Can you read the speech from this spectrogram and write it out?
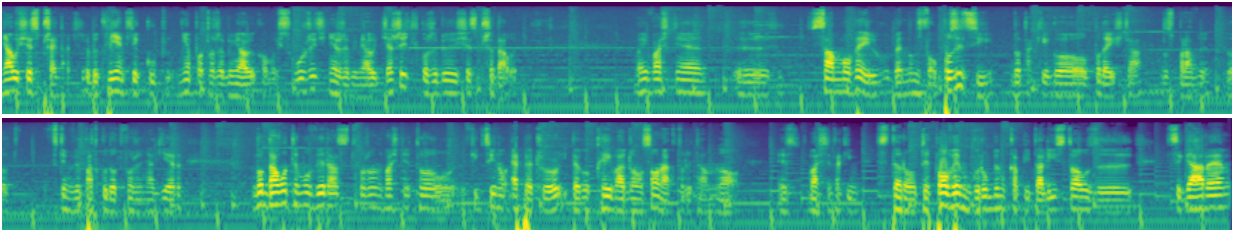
miały się sprzedać, żeby klient je kupił. Nie po to, żeby miały komuś służyć, nie żeby miały cieszyć, tylko żeby się sprzedały. No i właśnie yy, sam Valve, będąc w opozycji do takiego podejścia do sprawy, do, w tym wypadku do tworzenia gier, no dało temu wyraz, tworząc właśnie tą fikcyjną Aperture i tego Cave'a Johnsona, który tam no, jest właśnie takim stereotypowym, grubym kapitalistą z cygarem,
